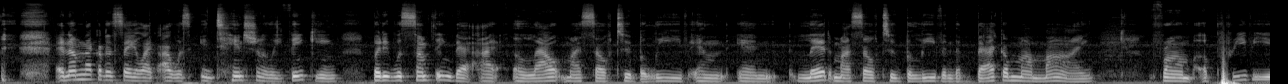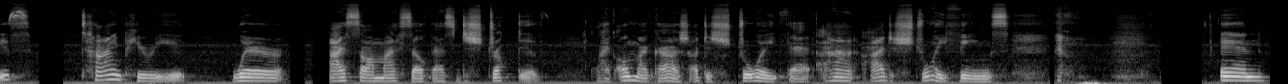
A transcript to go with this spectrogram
and I'm not going to say like I was intentionally thinking, but it was something that I allowed myself to believe and and led myself to believe in the back of my mind from a previous time period where I saw myself as destructive. Like, oh my gosh, I destroyed that. I I destroy things. And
